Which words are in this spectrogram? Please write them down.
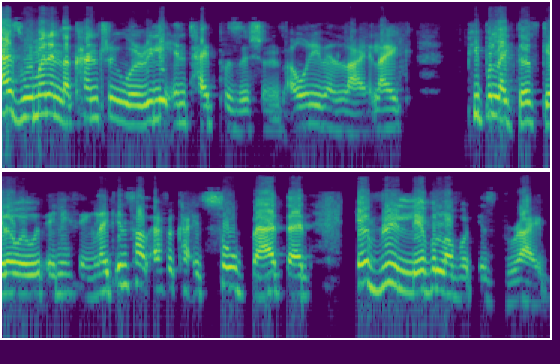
as women in the country, we're really in tight positions. I won't even lie. Like people like this get away with anything. Like in South Africa, it's so bad that every level of it is bribe.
